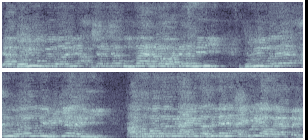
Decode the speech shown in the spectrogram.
या दोन्ही उमेदवारांनी अक्षरशः तुमचा येणारा वाट्याचा निधी तुडीमध्ये आणि वरामध्ये विकलेला आहे निधी हा समोर जर कोणी ऐकत असेल त्यांनी ऐकून घ्यावं खऱ्या तरी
